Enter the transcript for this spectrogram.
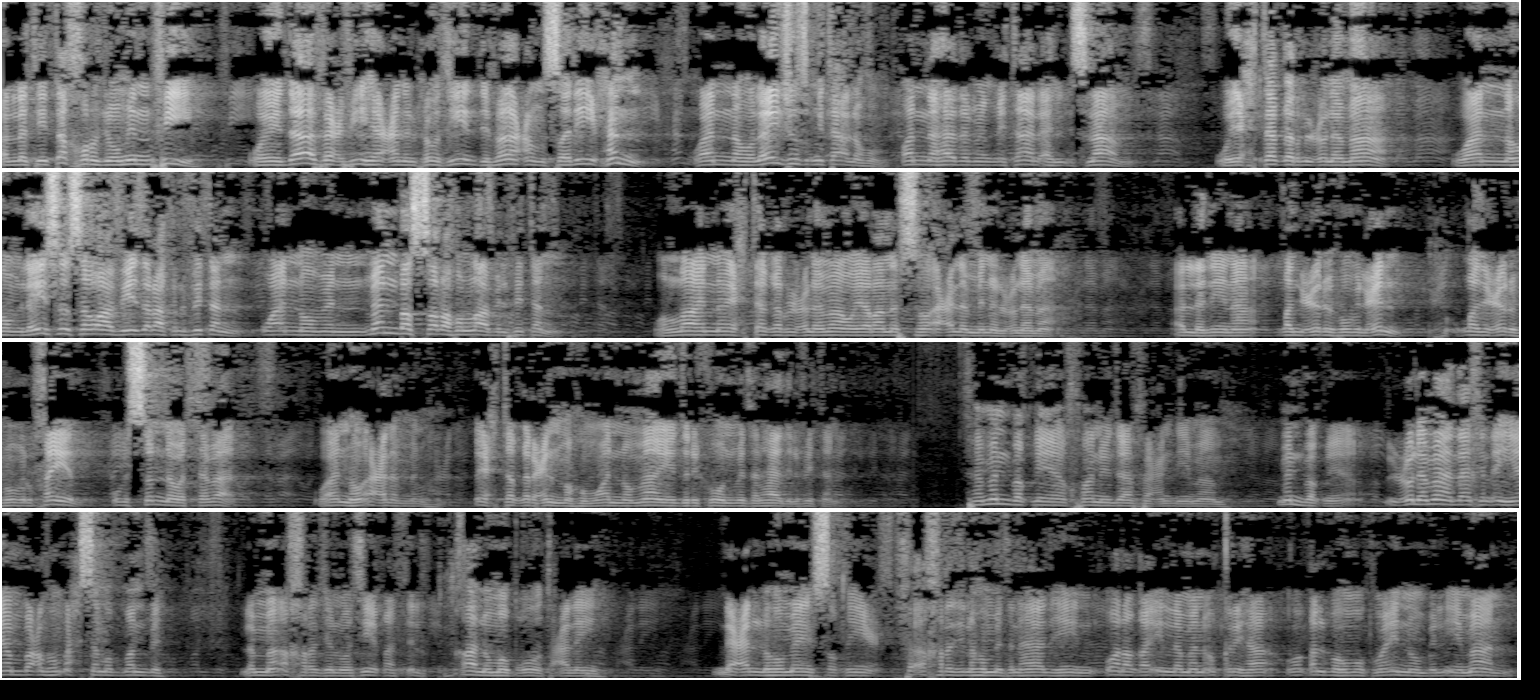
التي تخرج من فيه ويدافع فيها عن الحوثيين دفاعا صريحا وأنه لا يجوز قتالهم وأن هذا من قتال أهل الإسلام ويحتقر العلماء وأنهم ليسوا سواء في إدراك الفتن وأنهم من من بصره الله بالفتن. والله أنه يحتقر العلماء ويرى نفسه أعلم من العلماء الذين قد عرفوا بالعلم وقد عرفوا بالخير وبالسنة والثبات. وأنه أعلم منهم ويحتقر علمهم وأنه ما يدركون مثل هذه الفتن. فمن بقي يا أخوان يدافع عن الإمام؟ من بقي؟ العلماء ذاك الأيام بعضهم أحسن الظن به. لما أخرج الوثيقة قالوا مضغوط عليه. لعله ما يستطيع. فأخرج لهم مثل هذه الورقة إلا من أكره وقلبه مطمئن بالإيمان.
